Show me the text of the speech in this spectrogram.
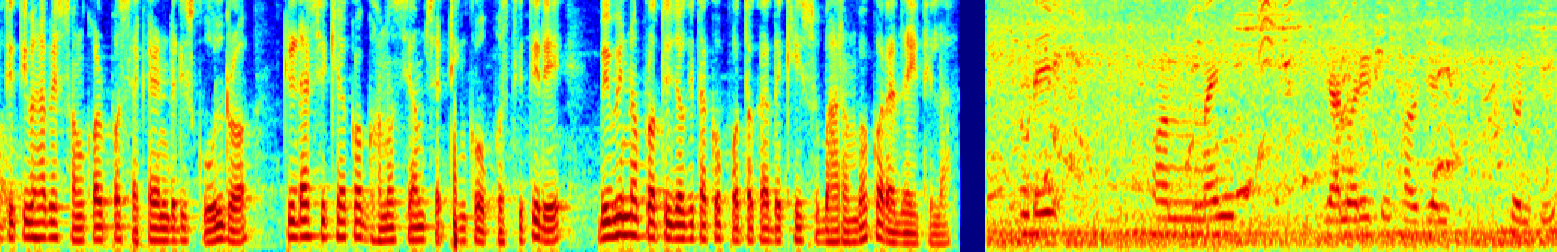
ଅତିଥି ଭାବେ ସଂକଳ୍ପ ସେକେଣ୍ଡାରୀ ସ୍କୁଲର କ୍ରୀଡ଼ା ଶିକ୍ଷକ ଘନଶ୍ୟାମ ସେଠୀଙ୍କ ଉପସ୍ଥିତିରେ ବିଭିନ୍ନ ପ୍ରତିଯୋଗିତାକୁ ପତାକା ଦେଖାଇ ଶୁଭାରମ୍ଭ କରାଯାଇଥିଲା। Today, on 9th January 2020,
